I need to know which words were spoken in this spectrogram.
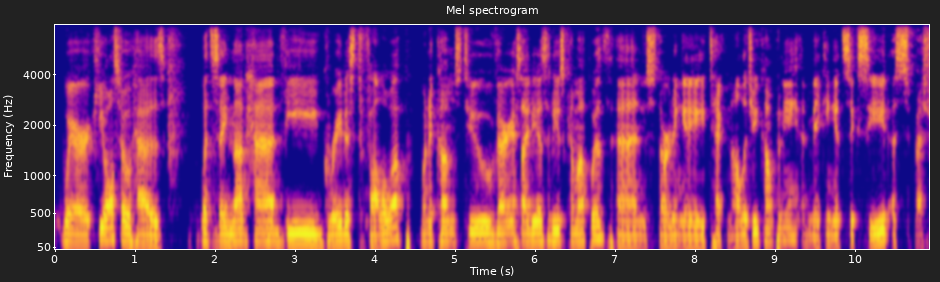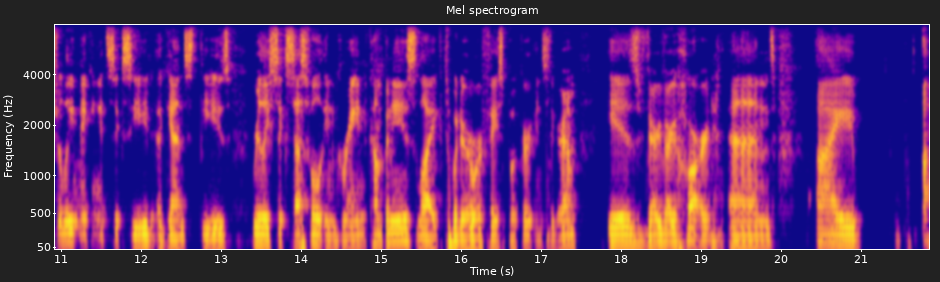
where he also has, let's say, not had the greatest follow up when it comes to various ideas that he's come up with and starting a technology company and making it succeed, especially making it succeed against these really successful ingrained companies like Twitter or Facebook or Instagram is very, very hard. And I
